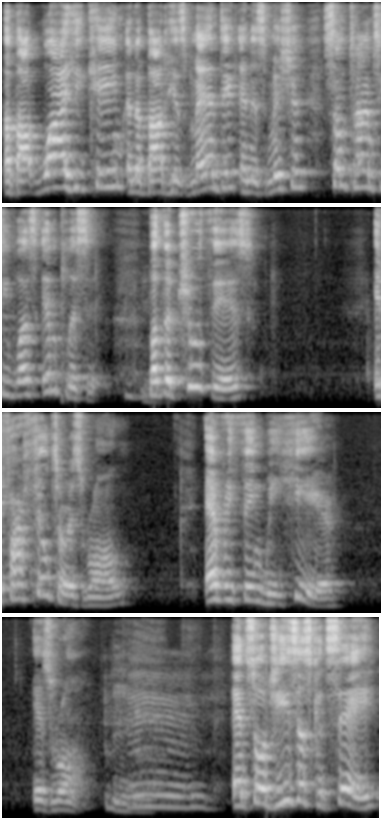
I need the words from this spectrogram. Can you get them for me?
about why he came and about his mandate and his mission. Sometimes he was implicit. Mm-hmm. But the truth is, if our filter is wrong, everything we hear is wrong. Mm-hmm. And so Jesus could say,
